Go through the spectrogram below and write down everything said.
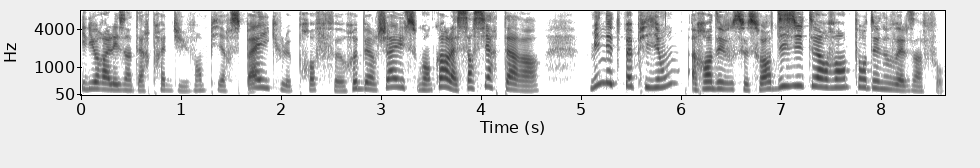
Il y aura les interprètes du vampire Spike, le prof Rubber Giles ou encore la sorcière Tara. Minute Papillon, rendez-vous ce soir 18h20 pour de nouvelles infos.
